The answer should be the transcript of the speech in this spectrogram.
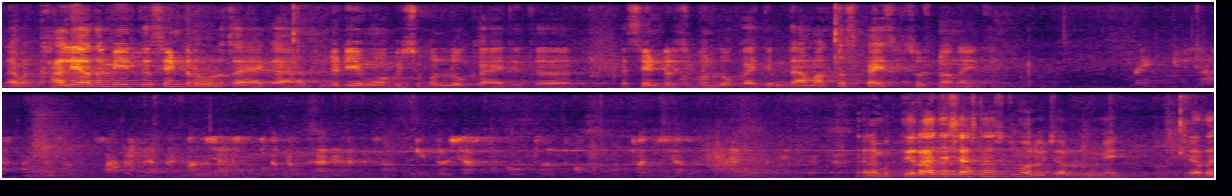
नाही पण खाली आता मी इथं सेंटरवरच आहे का? तुमच्या डी एम ऑफिसचे पण लोक आहेत तिथं त्या सेंटरचे पण लोक आहेत. ते म्हणजे आम्हाला तसं काहीच सूचना नाहीत नाही मग ते राज्य शासनाचं तुम्हाला विचारलो मी आता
